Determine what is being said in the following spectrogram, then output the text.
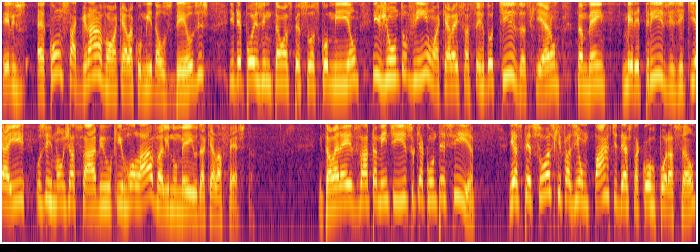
eles é, consagravam aquela comida aos deuses, e depois então as pessoas comiam, e junto vinham aquelas sacerdotisas, que eram também meretrizes, e que aí os irmãos já sabem o que rolava ali no meio daquela festa. Então era exatamente isso que acontecia. E as pessoas que faziam parte desta corporação,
